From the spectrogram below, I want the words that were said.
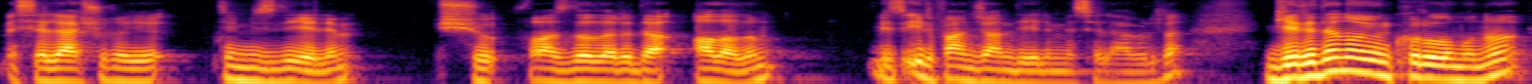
mesela şurayı temizleyelim. Şu fazlaları da alalım. Biz İrfan Can diyelim mesela burada. Geriden oyun kurulumunu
